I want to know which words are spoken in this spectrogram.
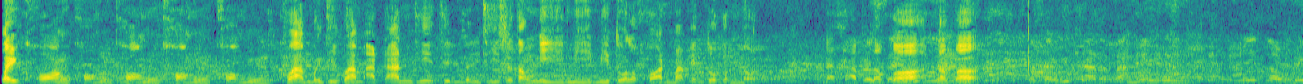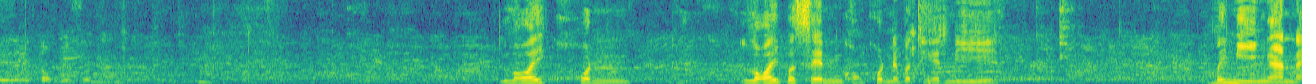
ปล่อยของของของของของความบางทีความอัดอั้นที่บางทีจะต้องมีมีมีตัวละครมาเป็นตัวกำหนดนะครับ แล้วก็แล้วก็กระแสวิจารณ์ต่างๆไม่มีไม่เราไม่ตกในส่วนนั้นใช่ไหมร้อยคนร้อยเปอร์เซ็นของคนในประเทศนี้ ไม่มีงานไหน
